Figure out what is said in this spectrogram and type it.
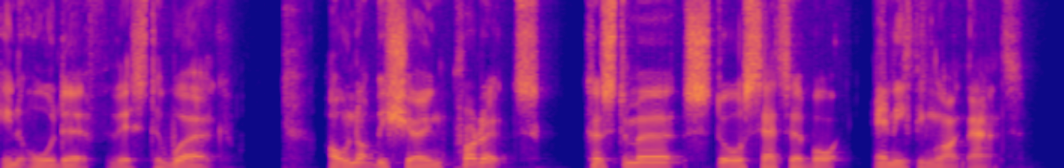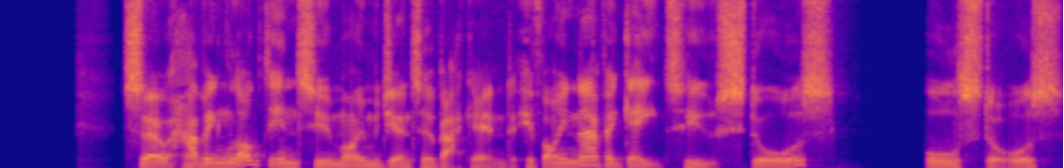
in order for this to work. I will not be showing product, customer, store setup, or anything like that. So having logged into my Magento backend, if I navigate to stores, all stores,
